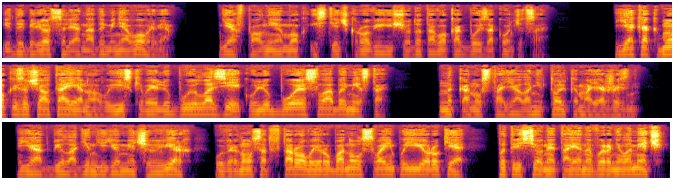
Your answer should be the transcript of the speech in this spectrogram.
и доберется ли она до меня вовремя. Я вполне мог истечь кровью еще до того, как бой закончится. Я как мог изучал Таэну, выискивая любую лазейку, любое слабое место. На кону стояла не только моя жизнь. Я отбил один ее меч вверх, увернулся от второго и рубанул своим по ее руке. Потрясенная Таэна выронила меч.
